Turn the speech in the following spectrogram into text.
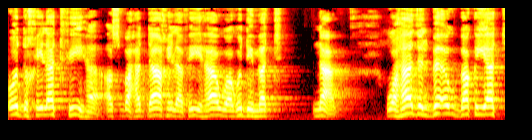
أدخلت فيها أصبحت داخله فيها وردمت. نعم. وهذه البئر بقيت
